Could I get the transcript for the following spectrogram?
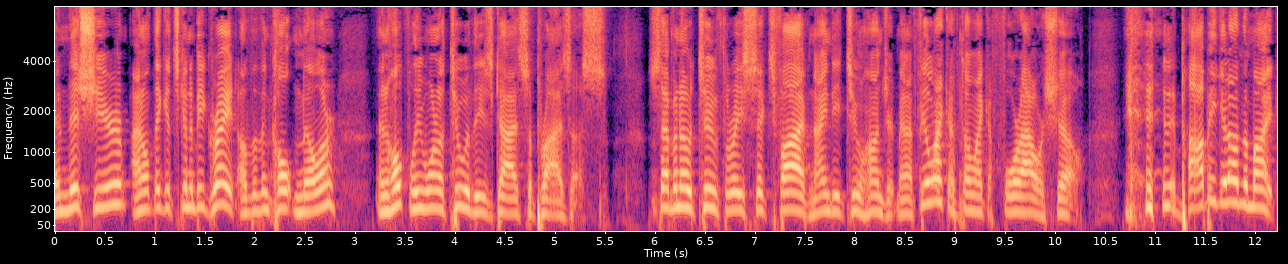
And this year, I don't think it's going to be great other than Kolton Miller. And hopefully, one or two of these guys surprise us. 702 365 9200. Man, I feel like I've done like a four hour show. Bobby, get on the mic.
